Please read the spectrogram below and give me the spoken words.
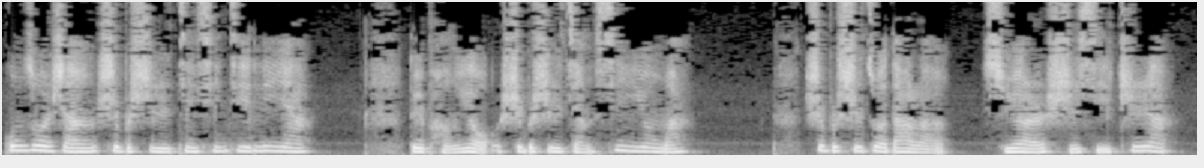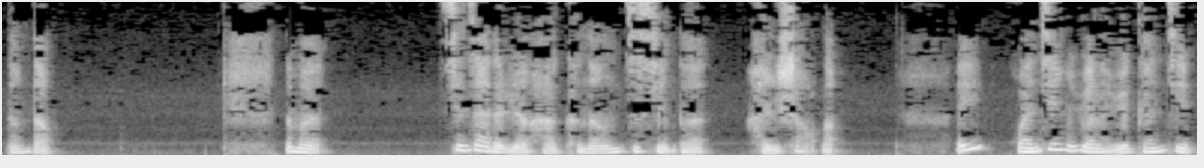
工作上是不是尽心尽力呀？对朋友是不是讲信用啊？是不是做到了学而时习之啊？等等。那么，现在的人哈，可能自省的很少了。哎，环境越来越干净，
